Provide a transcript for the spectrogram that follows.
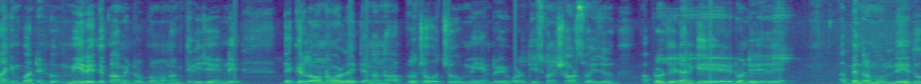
నాకు ఇంపార్టెంట్ మీరైతే కామెంట్ రూపంలో నాకు తెలియజేయండి. దగ్గరలో ఉన్న వాళ్ళైతే నన్ను అప్రోచ్ అవ్వచ్చు. మీ ఇంటర్వ్యూ కూడా తీసుకొని షార్ట్స్ వైజ్ అప్లోడ్ చేయడానికి ఎటువంటి అభ్యంతరము లేదు.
